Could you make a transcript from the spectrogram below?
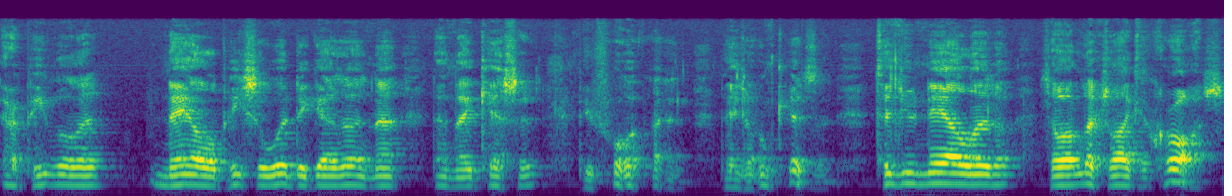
There are people that nail a piece of wood together and then, then they kiss it. Before that, they don't kiss it. Till you nail it so it looks like a cross.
